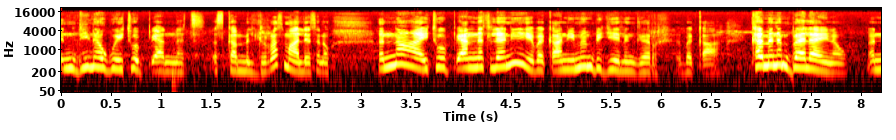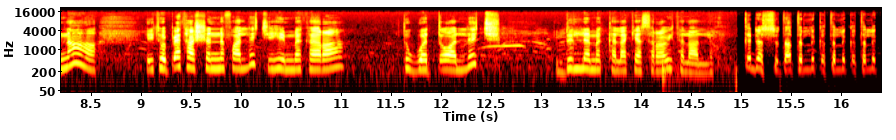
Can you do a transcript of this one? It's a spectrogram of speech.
እንዲነው የኢትዮጵያነት እስከምል ድረስ ማለት ነው። እና ኢትዮጵያነት ለኔ በቃ እኔ ምን ብዬ ልንገር፣ በቃ ከምንም በላይ ነው እና ኢትዮጵያ ታሸንፋለች። ይሄ መከራ ትወጣዋለች። ድል ለመከላከያ ሰራዊት እላለሁ። ደስታ ትልቅ ትልቅ ትልቅ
